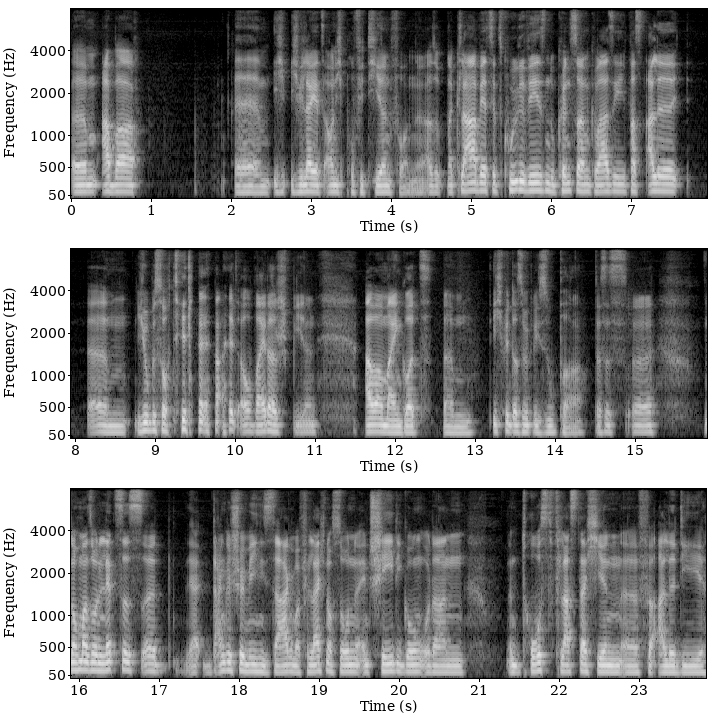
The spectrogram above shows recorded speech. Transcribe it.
Ähm, aber ähm, ich, ich will da jetzt auch nicht profitieren von. Ne? Also, na klar, wäre es jetzt cool gewesen, du könntest dann quasi fast alle ähm, Ubisoft-Titel halt auch weiterspielen. Aber mein Gott, ähm, ich finde das wirklich super. Das ist äh, nochmal so ein letztes, äh, ja, Dankeschön will ich nicht sagen, aber vielleicht noch so eine Entschädigung oder ein, ein Trostpflasterchen äh, für alle, die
